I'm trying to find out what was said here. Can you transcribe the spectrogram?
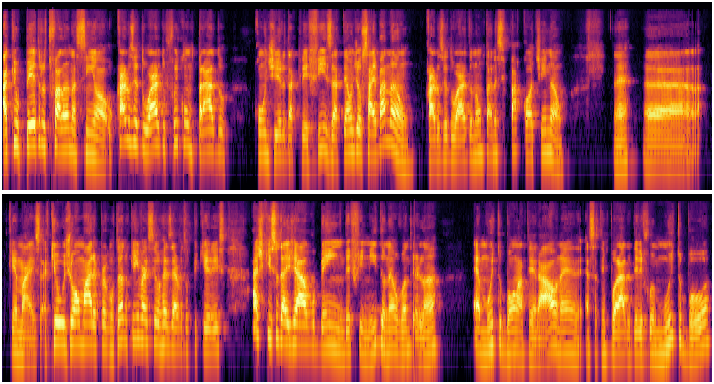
Aqui o Pedro falando assim, ó. O Carlos Eduardo foi comprado com o dinheiro da Crefisa? Até onde eu saiba, não. O Carlos Eduardo não tá nesse pacote aí, não. Né? Uh... que mais? Aqui o João Mário perguntando quem vai ser o reserva do Piqueires. Acho que isso daí já é algo bem definido, né? O Vanderlan é muito bom lateral, né? Essa temporada dele foi muito boa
